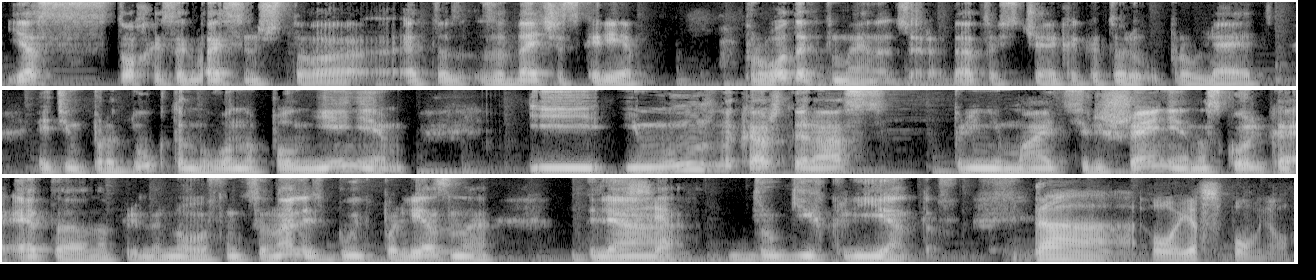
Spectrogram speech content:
я с Тохой согласен, что это задача скорее продукт менеджера, да, то есть человека, который управляет этим продуктом, его наполнением, и ему нужно каждый раз принимать решение, насколько эта, например, новая функциональность будет полезна для Всем. других клиентов. Да, о, я вспомнил.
